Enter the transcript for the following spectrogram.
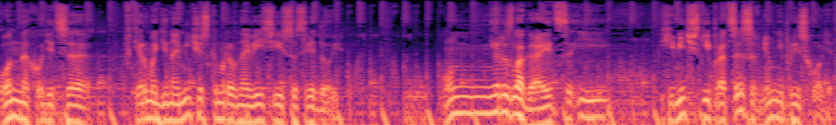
Он находится в термодинамическом равновесии со средой. Он не разлагается, и химические процессы в нем не происходят.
